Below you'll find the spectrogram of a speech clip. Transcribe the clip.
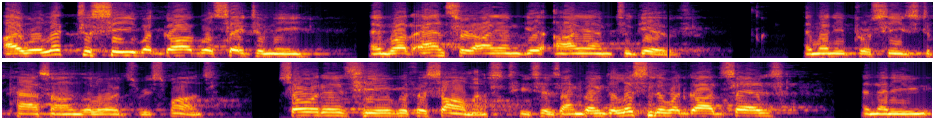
I will look to see what God will say to me and what answer I am, I am to give. And then he proceeds to pass on the Lord's response. So it is here with the psalmist. He says, I'm going to listen to what God says, and then he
